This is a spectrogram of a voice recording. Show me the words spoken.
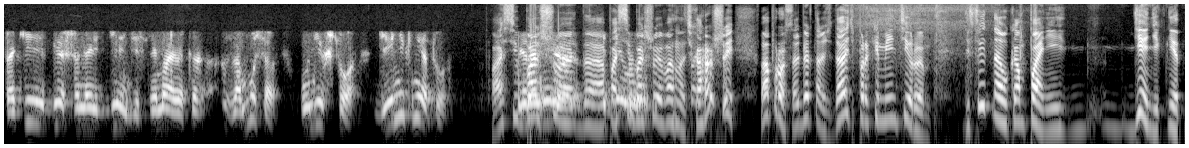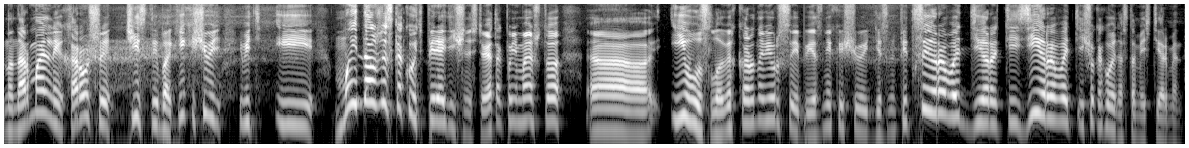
Такие бешеные деньги снимают э, за мусор. У них что, денег нету? Спасибо Это большое, не- да, спасибо большое, Иван Иванович. Хороший вопрос, Альберт Иванович, давайте прокомментируем. Действительно, у компании денег нет на нормальные, хорошие, чистые баки. Их еще ведь, ведь и мы должны с какой-то периодичностью. Я так понимаю, что э, и в условиях коронавируса, и без них еще и дезинфицировать, дератизировать, еще какой у нас там есть термин,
